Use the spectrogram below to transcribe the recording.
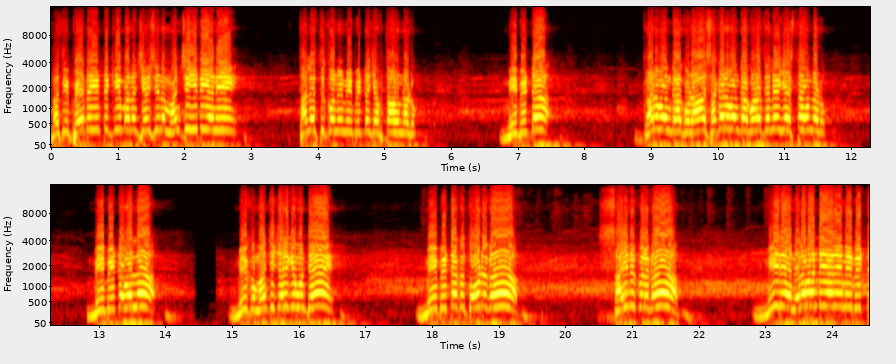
ప్రతి పేద ఇంటికి మనం చేసిన మంచి ఇది అని తలెత్తుకొని మీ బిడ్డ చెప్తా ఉన్నాడు. మీ బిడ్డ గర్వంగా కూడా సగర్వంగా కూడా తెలియజేస్తా ఉన్నాడు. మీ బిడ్డ వల్ల మీకు మంచి జరిగి ఉంటే మీ బిడ్డకు తోడుగా సైనికులుగా మీరే నిలబండి అని మీ బిడ్డ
